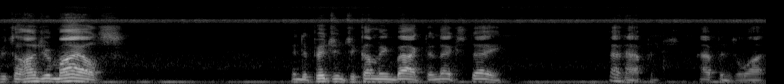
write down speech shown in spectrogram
it's 100 miles and the pigeons are coming back the next day, that happens. Happens a lot.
